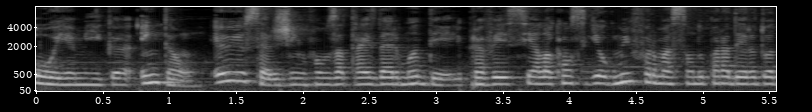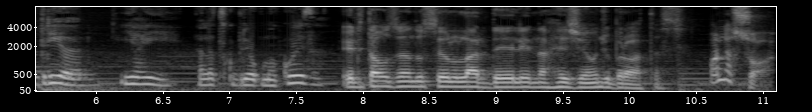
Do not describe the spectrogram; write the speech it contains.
Oi, amiga. Então, eu e o Serginho fomos atrás da irmã dele para ver se ela conseguia alguma informação do paradeiro do Adriano. E aí, ela descobriu alguma coisa? Ele tá usando o celular dele na região de Brotas. Olha só,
